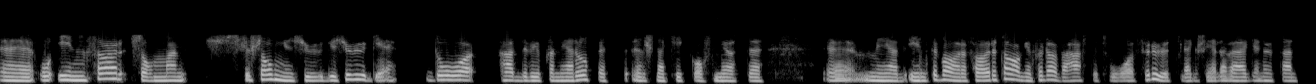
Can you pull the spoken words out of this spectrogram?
Eh, och inför sommaren säsongen 2020 då hade vi planerat upp ett en sån kick-off-möte eh, med inte bara företagen, för då har vi haft det två år förut längs hela vägen, utan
